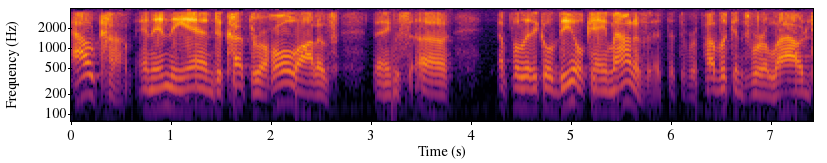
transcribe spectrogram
outcome. And in the end, to cut through a whole lot of things, uh, a political deal came out of it that the Republicans were allowed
